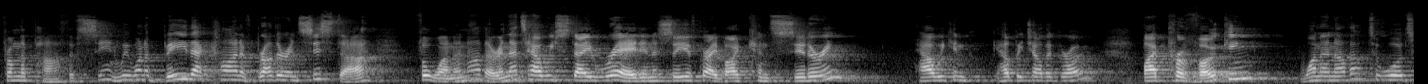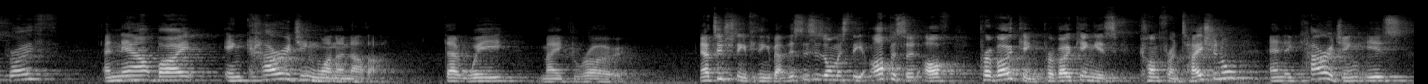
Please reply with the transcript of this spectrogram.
from the path of sin. We want to be that kind of brother and sister for one another. And that's how we stay red in a sea of grey by considering how we can help each other grow, by provoking one another towards growth, and now by encouraging one another that we may grow. Now, it's interesting if you think about this. This is almost the opposite of provoking. Provoking is confrontational, and encouraging is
